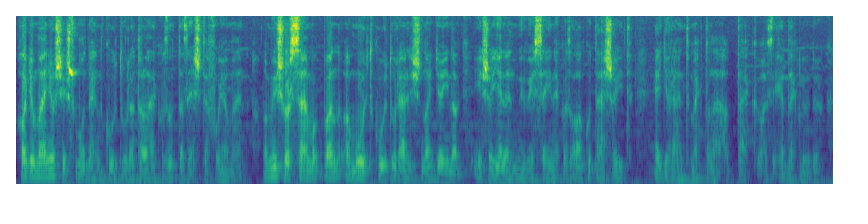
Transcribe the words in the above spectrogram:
Hagyományos és modern kultúra találkozott az este folyamán. A műsorszámokban a múlt kulturális nagyjainak és a jelen művészeinek az alkotásait egyaránt megtalálhatták az érdeklődők.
